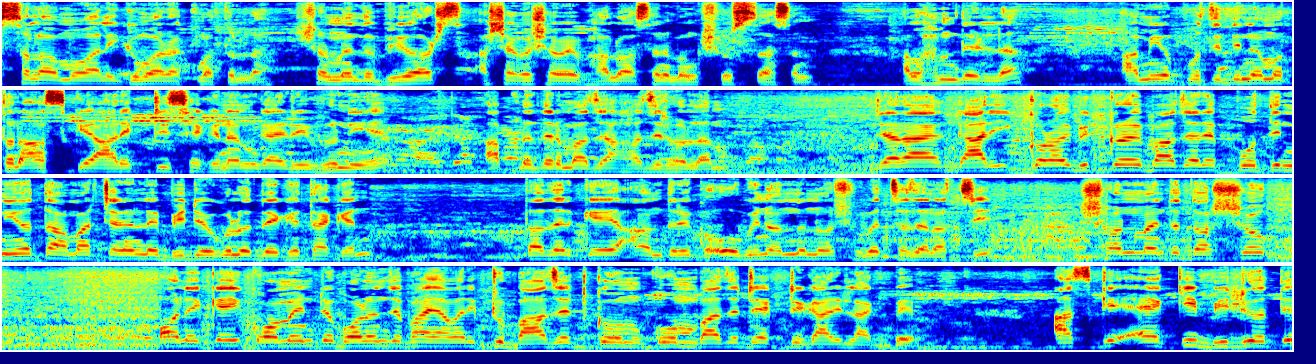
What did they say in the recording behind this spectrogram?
আসসালামু আলাইকুম রহমতুল্লাহ সম্মানিত ভিউয়ার্স, আশা করি সবাই ভালো আছেন এবং সুস্থ আছেন। আলহামদুলিল্লাহ, আমিও প্রতিদিনের মতন আজকে আরেকটি সেকেন্ড হ্যান্ড গাড়ি রিভিউ নিয়ে আপনাদের মাঝে হাজির হলাম। যারা গাড়ি ক্রয় বিক্রয় বাজারে প্রতিনিয়ত আমার চ্যানেলে ভিডিওগুলো দেখে থাকেন, তাদেরকে আন্তরিক অভিনন্দন ও শুভেচ্ছা জানাচ্ছি। সম্মানিত দর্শক, অনেকেই কমেন্টে বলেন যে, ভাই, আমার একটু বাজেট কম কম বাজেটে একটি গাড়ি লাগবে। আজকে একই ভিডিওতে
